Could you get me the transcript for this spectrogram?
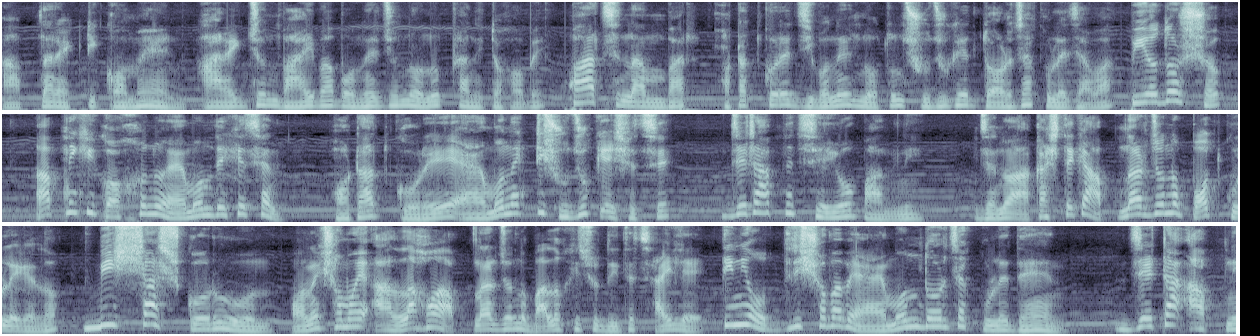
আপনার একটি কমেন্ট। আরেকজন ভাই বা বোনের জন্য অনুপ্রাণিত হবে। পাঁচ নাম্বার, হঠাৎ করে জীবনের নতুন সুযোগের দরজা খুলে যাওয়া। প্রিয় দর্শক, আপনি কি কখনো এমন দেখেছেন হঠাৎ করে এমন একটি সুযোগ এসেছে যেটা আপনি চেয়েও পাননি। যেন আকাশ থেকে আপনার জন্য পথ খুলে গেল। বিশ্বাস করুন, অনেক সময় আল্লাহ আপনার জন্য ভালো কিছু দিতে চাইলে তিনি অদৃশ্যভাবে এমন দরজা খুলে দেন যেটা আপনি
